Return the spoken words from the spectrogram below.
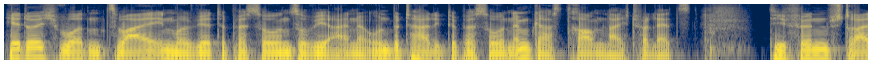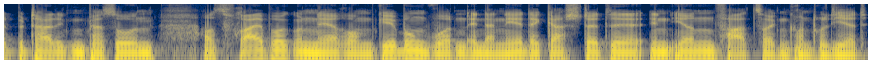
Hierdurch wurden zwei involvierte Personen sowie eine unbeteiligte Person im Gastraum leicht verletzt. Die fünf streitbeteiligten Personen aus Freiburg und näherer Umgebung wurden in der Nähe der Gaststätte in ihren Fahrzeugen kontrolliert.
